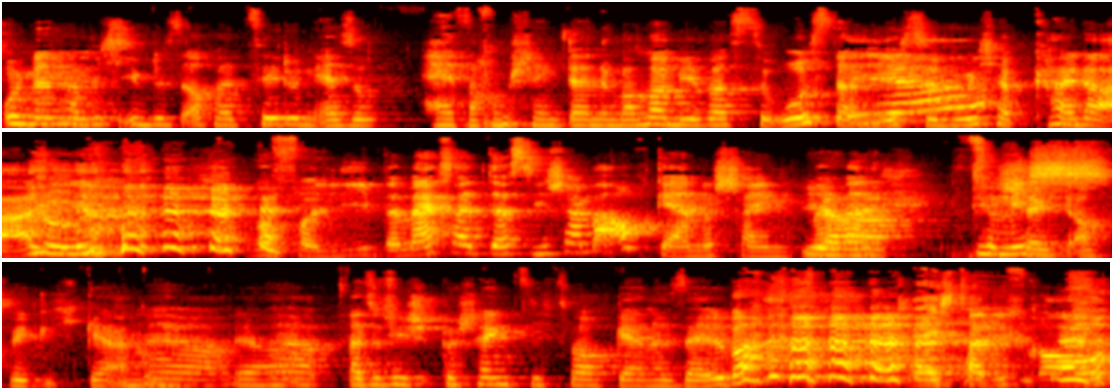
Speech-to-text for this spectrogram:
Und dann habe ich ihm das auch erzählt und er so, hä, warum schenkt deine Mama mir was zu Ostern? Ja. Ich so, du, ich habe keine Ahnung. War voll lieb. Da merkst du halt, dass sie scheinbar auch gerne schenkt. Ne? Ja, die schenkt auch wirklich gerne. Ja, ja. ja, Also die beschenkt sich zwar auch gerne selber. Recht hat die Frau.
